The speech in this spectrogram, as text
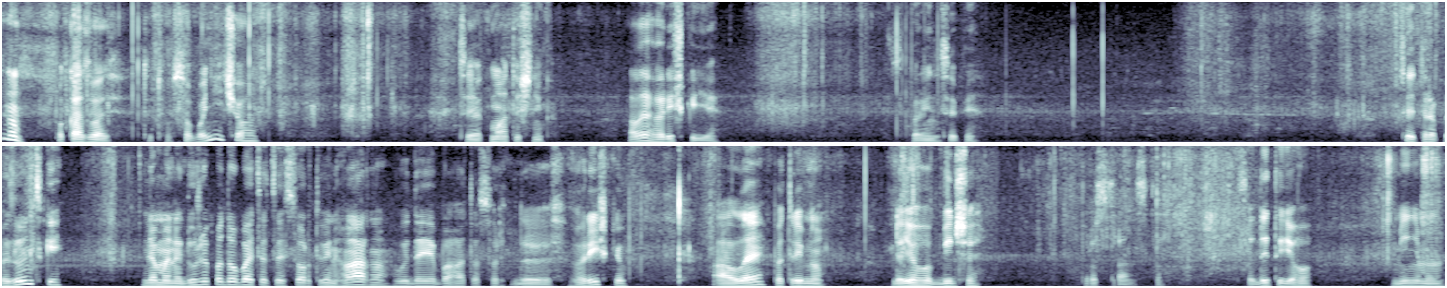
Ну, показувати тут особо нічого. Це як маточник. Але горішки є. В принципі. Цей трапезунський. Для мене дуже подобається цей сорт. Він гарно видає багато сорт... е, горішків. Але потрібно для його більше пространства. Садити його мінімум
